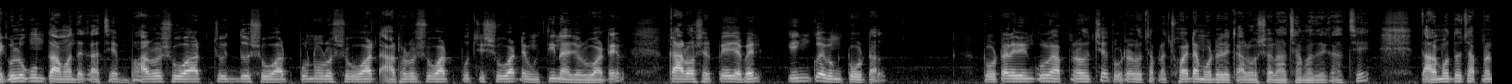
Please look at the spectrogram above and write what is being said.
এগুলো কিন্তু আমাদের কাছে বারোশো ওয়াট, চোদ্দোশো ওয়াট, পনেরোশো ওয়াট, আঠারোশো ওয়াট, পঁচিশশো ওয়াট এবং তিন হাজার ওয়াটের কার ওয়াশার পেয়ে যাবেন ইঙ্কো এবং টোটাল। টোটাল ইঙ্কো আপনার হচ্ছে, টোটাল হচ্ছে আপনার ছয়টা মডেলের কার ওয়াশার আছে আমাদের কাছে। তার মধ্যে হচ্ছে আপনার,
